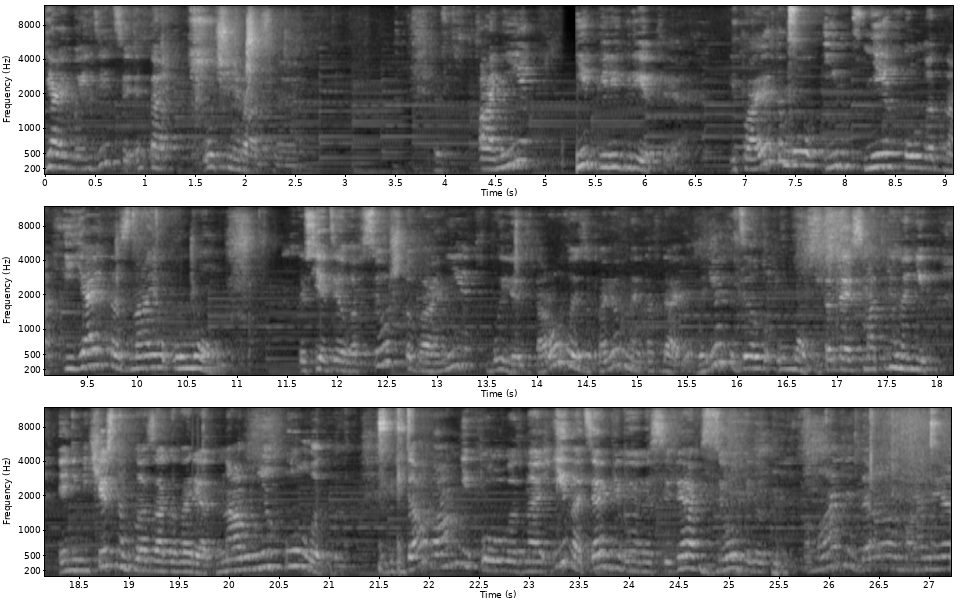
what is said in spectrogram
я и мои дети – это очень разное. Они не перегретые, и поэтому им не холодно. И я это знаю умом. То есть я делала все, чтобы они были здоровые, закаленные и так далее. Но я это делала умом. И когда я смотрю на них, и они мне честно в глаза говорят, нам не холодно. Я говорю, да, вам не холодно. И натягиваю на себя все. Говорю, а маме, да, маме.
